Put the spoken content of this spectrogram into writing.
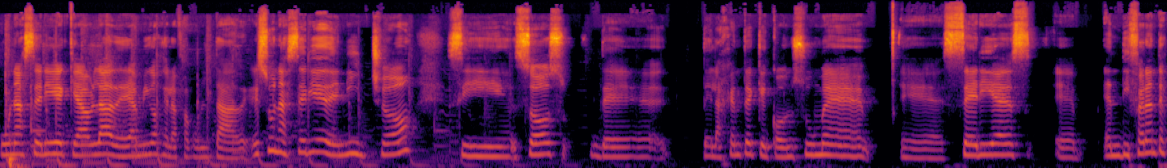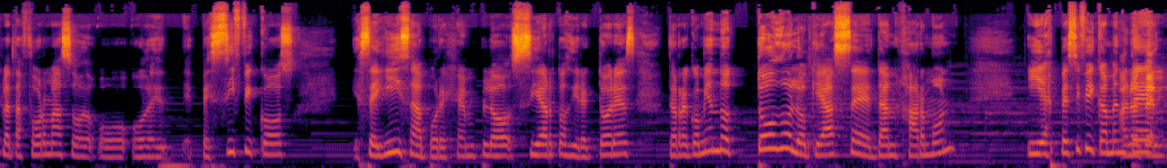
una serie que habla de amigos de la facultad. Es una serie de nicho si sos de, de la gente que consume eh, series eh, en diferentes plataformas o, o- o de específicos seguís a, por ejemplo, ciertos directores, te recomiendo todo lo que hace Dan Harmon y específicamente Anoten.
